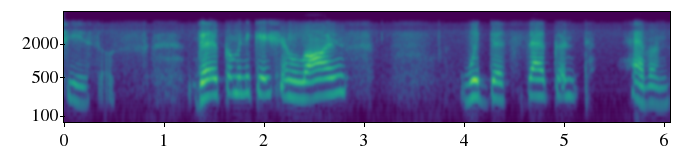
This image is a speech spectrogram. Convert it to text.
Jesus their communication lines with the second heaven,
